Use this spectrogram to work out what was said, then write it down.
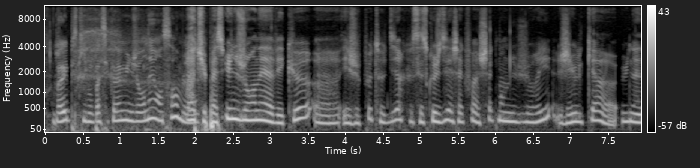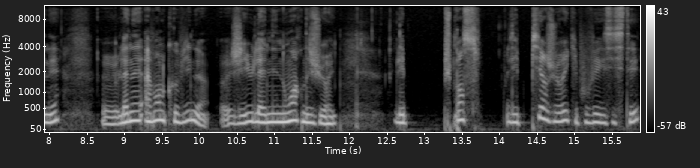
Bah oui, parce qu'ils vont passer quand même une journée ensemble. Ah, tu passes une journée avec eux et je peux te dire que c'est ce que je dis à chaque fois à chaque membre du jury. J'ai eu le cas une année. L'année avant le Covid, j'ai eu l'année noire des jurys. Les, je pense les pires jurys qui pouvaient exister.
